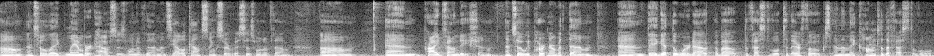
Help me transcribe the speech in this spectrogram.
Um, and so, like Lambert House is one of them, and Seattle Counseling Service is one of them, um, and Pride Foundation. And so we partner with them, and they get the word out about the festival to their folks, and then they come to the festival.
